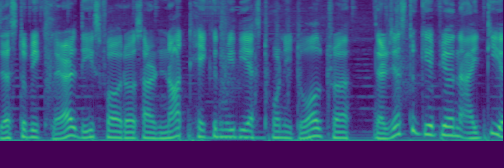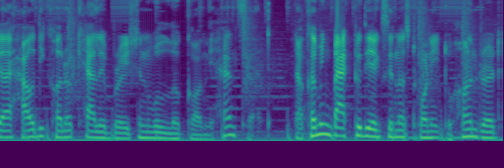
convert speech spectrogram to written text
Just to be clear, these photos are not taken with the S22 Ultra, they're just to give you an idea how the color calibration will look on the handset. Now coming back to the Exynos 2200,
